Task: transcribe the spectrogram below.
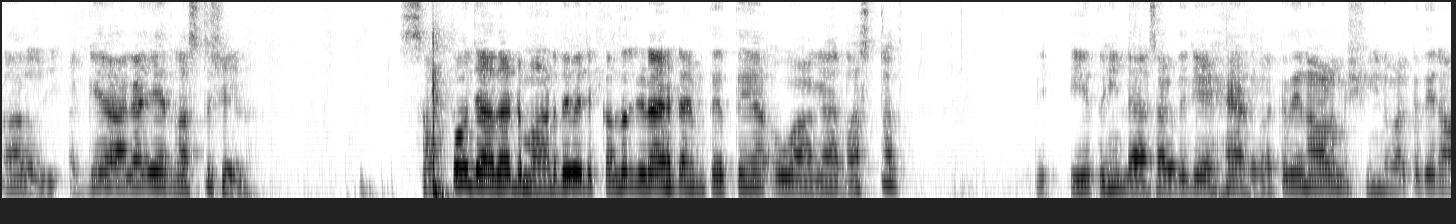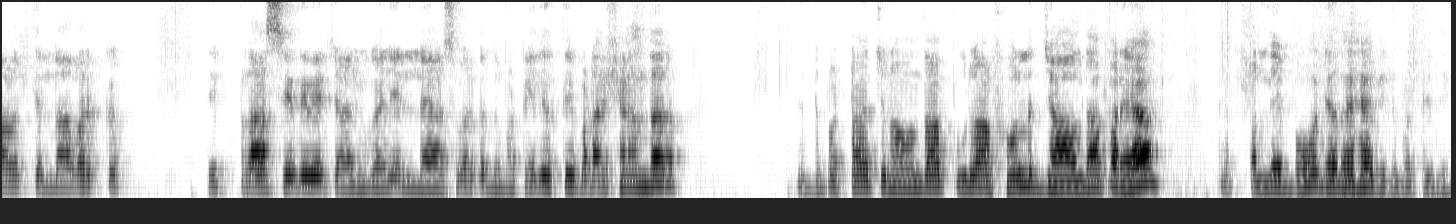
ਆ ਲਓ ਜੀ, ਅੱਗੇ ਆ ਗਿਆ ਜੀ ਰਸਟ ਸ਼ੇਡ। ਸਭ ਤੋਂ ਜ਼ਿਆਦਾ ਡਿਮਾਂਡ ਦੇ ਵਿੱਚ ਕਲਰ ਜਿਹੜਾ ਇਸ ਟਾਈਮ ਤੇ ਉੱਤੇ ਆ, ਉਹ ਆ ਗਿਆ ਰਸਟ। ਤੇ ਇਹ ਤੁਸੀਂ ਲੈ ਸਕਦੇ ਜੇ ਹੈਂਡ ਵਰਕ ਦੇ ਨਾਲ ਮਸ਼ੀਨ ਵਰਕ ਦੇ ਨਾਲ, ਤਿੱਲਾ ਵਰਕ ਤੇ ਪਲੱਸ ਇਹਦੇ ਵਿੱਚ ਆ ਜਾਊਗਾ ਜੇ ਲੈਸ ਵਰਕ ਦੁਪੱਟੇ ਦੇ ਉੱਤੇ ਬੜਾ ਸ਼ਾਨਦਾਰ। ਤੇ ਦੁਪੱਟਾ ਚਲਾਉਣ ਦਾ ਪੂਰਾ ਫੁੱਲ ਜਾਲ ਦਾ ਭਰਿਆ। ਤੇ ਪੱਲੇ ਬਹੁਤ ਜ਼ਿਆਦਾ ਹੈਵੀ ਦੁਪੱਟੇ ਦੇ।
